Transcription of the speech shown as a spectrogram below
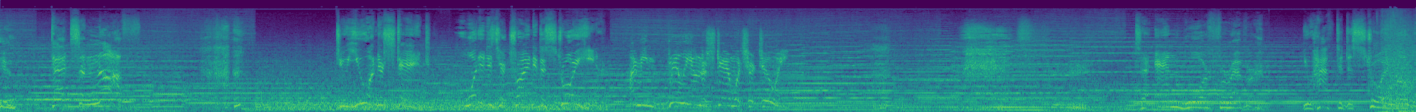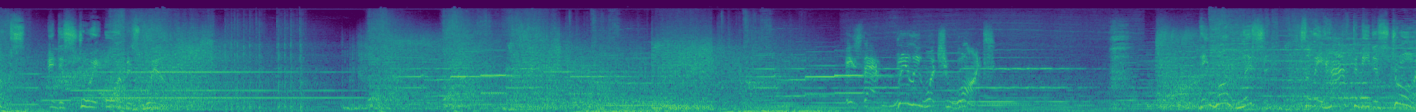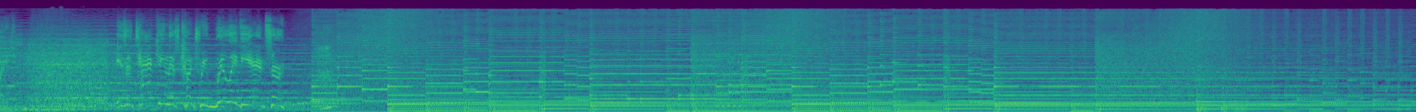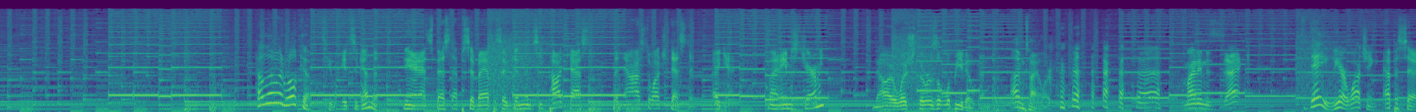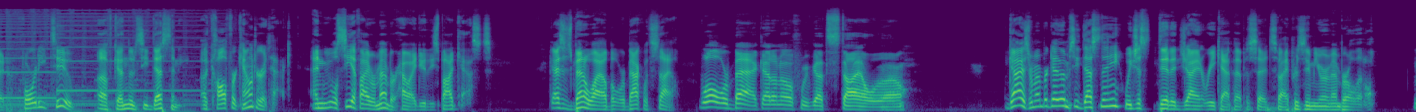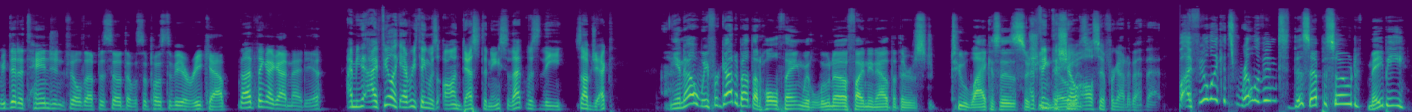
you! That's enough! Do you understand what it is you're trying to destroy here? I mean, really understand what you're doing. To end war forever, you have to destroy Logos and destroy Orb as well. What you want? They won't listen, so they have to be destroyed. Is attacking this country really the answer? Hello and welcome It's a Gundam, the internet's best episode by episode Gundam Seed podcast that now has to watch Destiny again. My name is Jeremy. Now I wish there was a libido Gundam. I'm Tyler. My name is Zach. Today we are watching episode 42 of Gundam Seed Destiny, a call for counterattack, and we will see if I remember how I do these podcasts. Guys, it's been a while, but we're back with style. Well, we're back. I don't know if we've got style though. Guys, remember Gundam Seed Destiny? We just did a giant recap episode, so I presume you remember a little. We did a tangent-filled episode that was supposed to be a recap. I think I got an idea. I mean, I feel like everything was on Destiny, so that was the subject. you know, we forgot about that whole thing with Luna finding out that there's two Lacuses, so I she think the show also forgot about that. But I feel like it's relevant this episode, maybe.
